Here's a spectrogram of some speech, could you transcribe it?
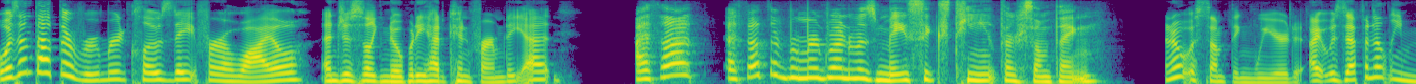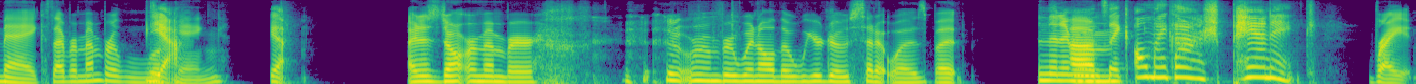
wasn't that the rumored close date for a while and just like nobody had confirmed it yet? I thought I thought the rumored one was May sixteenth or something. I know it was something weird. I- It was definitely May because I remember looking. Yeah. yeah. I just don't remember. I don't remember when all the weirdos said it was, but And then everyone's Um, like, "Oh my gosh, panic!" right.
